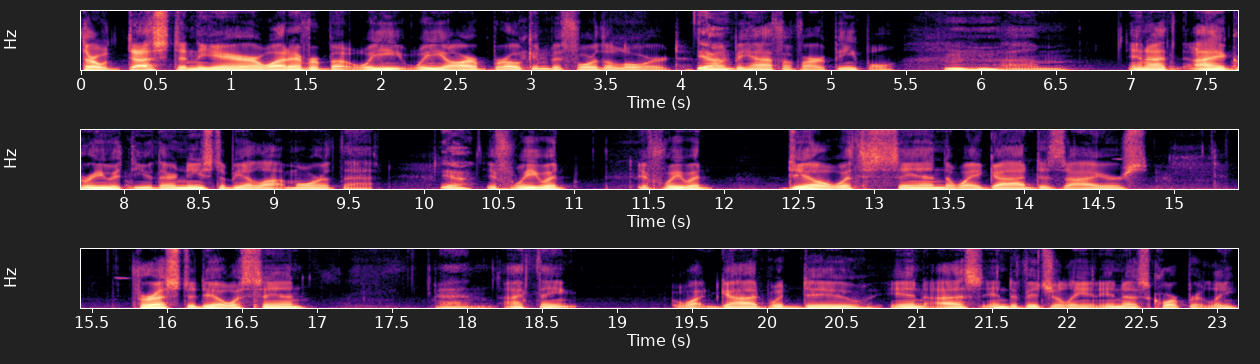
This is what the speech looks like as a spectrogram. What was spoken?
throw dust in the air or whatever, but we, we are broken before the Lord Yeah. on behalf of our people. Um, and I, I agree with you. There needs to be a lot more of that. Yeah. If we would, if we would deal with sin the way God desires for us to deal with sin, and I think what God would do in us individually and in us corporately,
